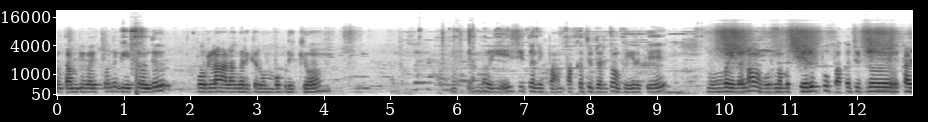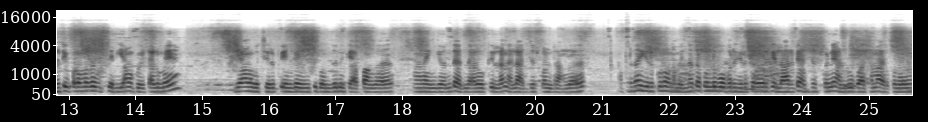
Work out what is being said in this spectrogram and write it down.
என் தம்பி ஒய்ஃப் வந்து வீட்டில் வந்து பொருளாக அலங்கரிக்க ரொம்ப பிடிக்கும். நம்ம ஏசி தண்ணி ப பக்கத்து வீட்டு வரைக்கும் போயிருக்கு மும்பையிலலாம் ஒரு நம்ம செருப்பு பக்கத்து வீட்டில் கழட்டி போடும்போது அது தெரியாமல் போயிட்டாலுமே ஏன் அவங்க செருப்பு எங்கள் வீட்டுக்கு வந்துன்னு கேட்பாங்க. ஆனால் இங்கே வந்து அந்த அளவுக்கு இல்லை நல்லா அட்ஜஸ்ட் பண்ணுறாங்க அப்படி தான் இருக்கணும். நம்ம என்னத்தை கொண்டு போகிறோம் இருக்கிற வரைக்கும் எல்லார்ட்டையும் அட்ஜஸ்ட் பண்ணி அன்பு பாசமாக இருக்கணும்.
